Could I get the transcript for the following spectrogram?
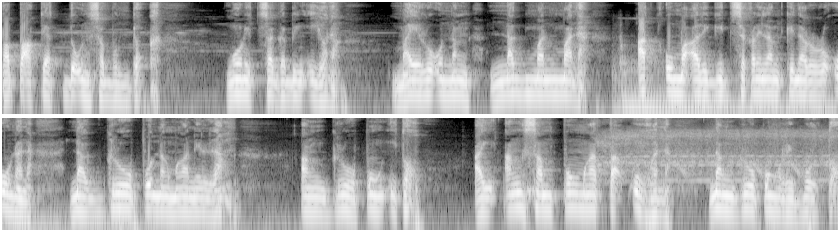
papakyat doon sa bundok. Ngunit sa gabing iyon, mayroon ng nagmanman at umaaligid sa kanilang kinaroroonan na grupo ng mga nilang. Ang grupong ito ay ang sampung mga tauhan ng grupong Rebulto.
